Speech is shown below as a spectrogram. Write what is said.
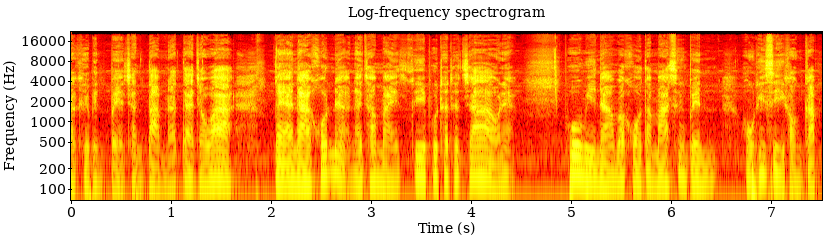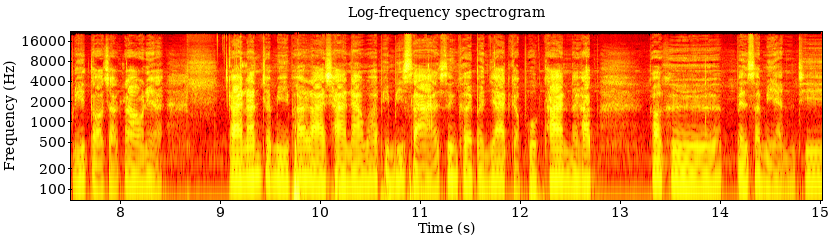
ก็คือเป็นเปรตชั้นต่ำนะแต่จะว่าในอนาคตเนี่ยในสมัยที่พุทธเจ้าเนี่ยผู้มีนามว่าโคตมะซึ่งเป็นองค์ที่สี่ของกัปนี้ต่อจากเราเนี่ยการนั้นจะมีพระราชานามว่าพิมพิสารซึ่งเคยเป็นญาติกับพวกท่านนะครับ ก็คือเป็นเสมียนที่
